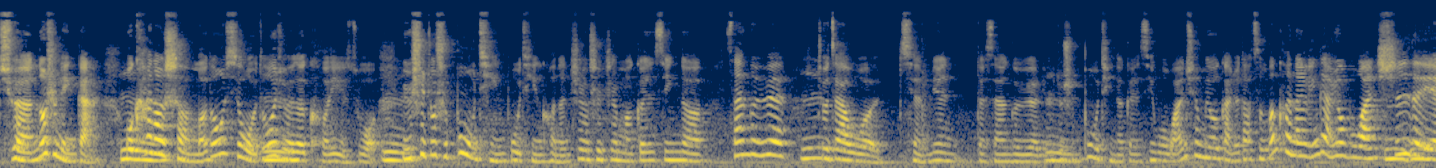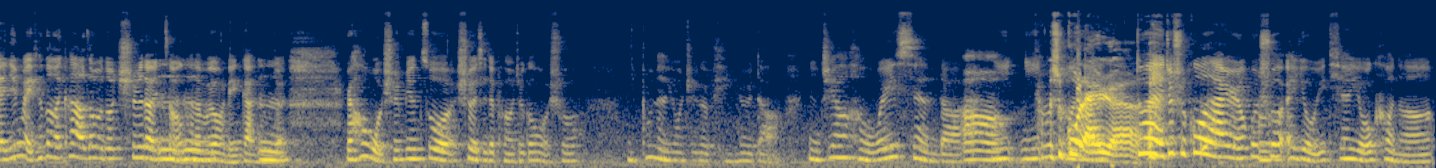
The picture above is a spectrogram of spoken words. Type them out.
全都是灵感，我看到什么东西我都觉得可以做，于是就是不停不停，可能就是这么更新的三个月，就在我前面的三个月里就是不停的更新，我完全没有感觉到怎么可能灵感用不完？吃的耶，你每天都能看到这么多吃的，你怎么可能没有灵感，对不对？然后我身边做设计的朋友就跟我说：“你不能用这个频率的，你这样很危险的。”啊，你你他们是过来人，对，就是过来人 会说：“哎，有一天有可能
